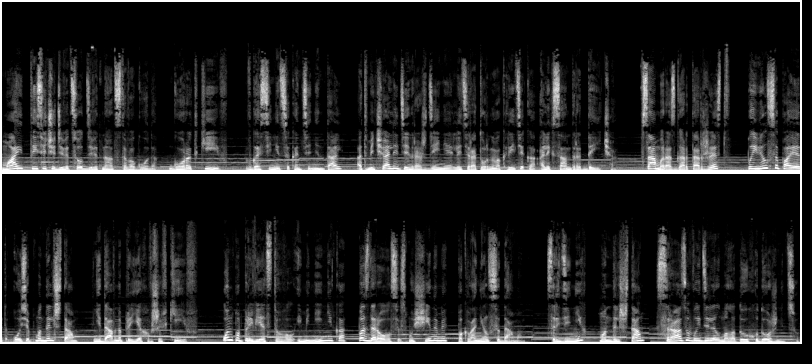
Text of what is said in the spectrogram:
Май 1919 года. Город Киев. В гостинице «Континенталь» отмечали день рождения литературного критика Александра Дейча. В самый разгар торжеств появился поэт Осип Мандельштам, недавно приехавший в Киев. Он поприветствовал именинника, поздоровался с мужчинами, поклонился дамам. Среди них Мандельштам сразу выделил молодую художницу,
